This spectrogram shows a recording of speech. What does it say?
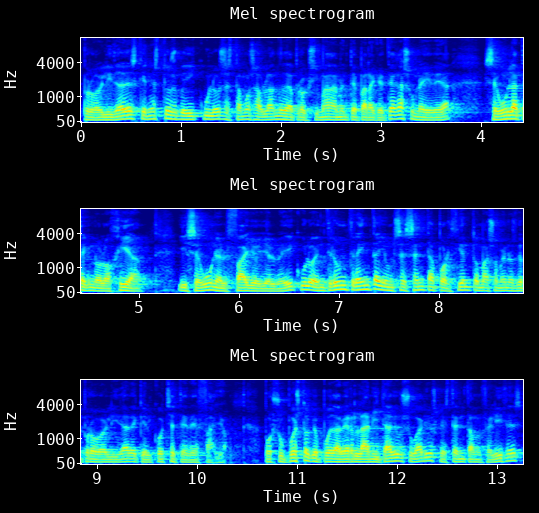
Probabilidades que en estos vehículos estamos hablando de aproximadamente, para que te hagas una idea, según la tecnología y según el fallo y el vehículo, entre un 30 y un 60% más o menos de probabilidad de que el coche te dé fallo. Por supuesto que puede haber la mitad de usuarios que estén tan felices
